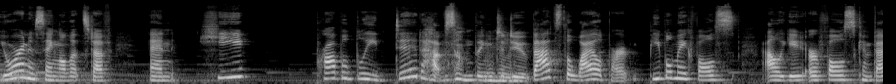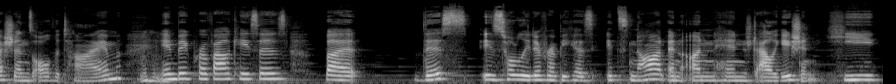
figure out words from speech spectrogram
Joran is saying all that stuff, and he probably did have something to Mhm. do. That's the wild part. People make false allegation or false confessions all the time Mhm. in big profile cases, but this is totally different because it's not an unhinged allegation. He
